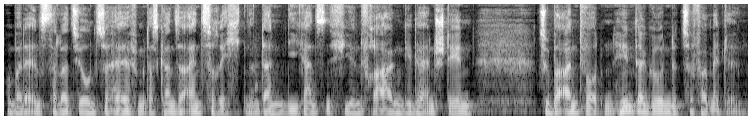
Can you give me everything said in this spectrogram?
um bei der Installation zu helfen, das Ganze einzurichten und dann die ganzen vielen Fragen, die da entstehen, zu beantworten, Hintergründe zu vermitteln.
